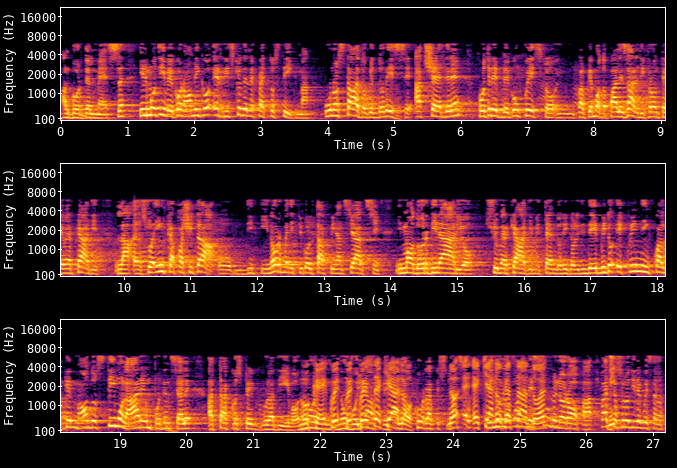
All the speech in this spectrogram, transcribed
al board del MES, il motivo economico è il rischio dell'effetto stigma. Uno Stato che dovesse accedere potrebbe con questo in qualche modo palesare di fronte ai mercati la eh, sua incapacità o di enorme difficoltà a finanziarsi in modo ordinario sui mercati mettendo titoli di debito e quindi in qualche modo stimolare un potenziale attacco speculativo. Non ok, que, que, questo è chiaro. No, è, è chiaro non Castaldo, lo vuole nessuno eh? in Europa. Ti faccia Mi... solo dire questa cosa.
